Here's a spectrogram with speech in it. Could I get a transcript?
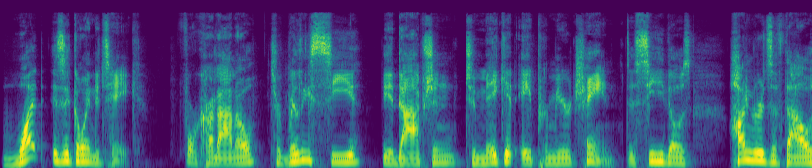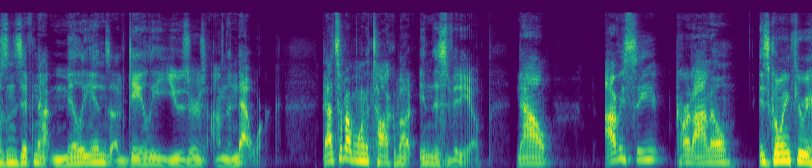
What is it going to take for Cardano to really see the adoption to make it a premier chain, to see those hundreds of thousands, if not millions, of daily users on the network? That's what I want to talk about in this video. Now, obviously, Cardano is going through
